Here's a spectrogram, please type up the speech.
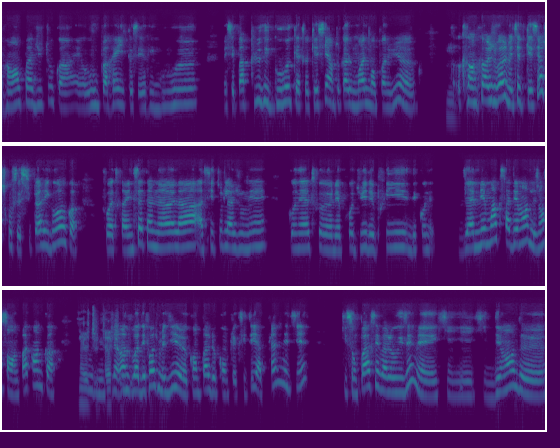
vraiment pas du tout, quoi et ou pareil que c'est rigoureux, mais c'est pas plus rigoureux qu'être caissier. En tout cas, moi, de mon point de vue, heu, mh. quand quand je vois le métier de caissière, je trouve que c'est super rigoureux, quoi. Faut être à une certaine heure là, assis toute la journée, connaître, heu, les produits, les prix, des de la mémoire que ça demande, les gens s'en rendent pas compte, quoi. Oui, je vois des fois, je me dis, quand on parle de complexité, il y a plein de métiers qui sont pas assez valorisés, mais qui qui demandent,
